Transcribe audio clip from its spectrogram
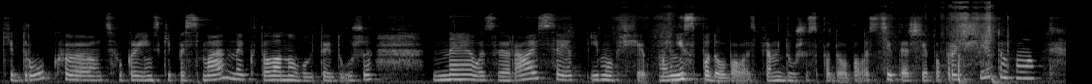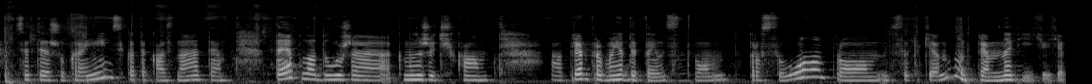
Кідрук, е, це український письменник, талановитий дуже. Не озирайся і мовчи. Мені сподобалось, прям дуже сподобалось. Ці теж я попрочитувала. Це теж українська, така, знаєте, тепла дуже книжечка. Прям про моє дитинство, про село, про все таке, ну, от прям навіює.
